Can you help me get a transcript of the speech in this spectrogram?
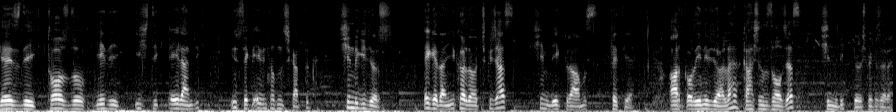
Gezdik, tozduk, yedik, içtik, eğlendik. Üstelik evin tadını çıkarttık. Şimdi gidiyoruz. Ege'den yukarı doğru çıkacağız. Şimdi ilk durağımız Fethiye. Artık orada yeni videolarla karşınızda olacağız. Şimdilik görüşmek üzere.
